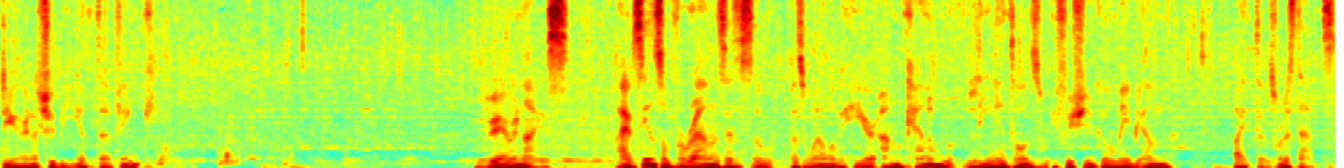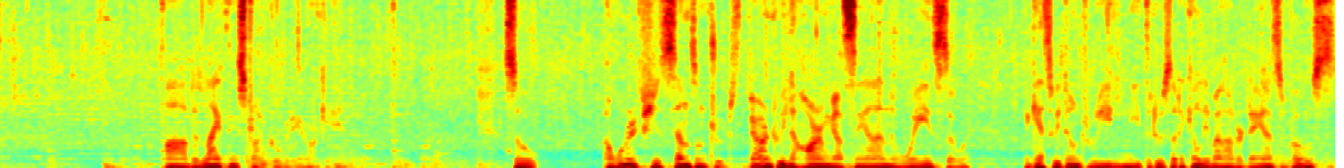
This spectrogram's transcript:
dear, that should be it, I think. Very nice. I've seen some Varanus as well over here. I'm kind of leaning towards if we should go maybe and fight those. What is that? Ah, the lightning strike over there. Okay. So, I wonder if we should send some troops. They aren't really harming us in any way, so I guess we don't really need to do so. They can live another day, I suppose.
